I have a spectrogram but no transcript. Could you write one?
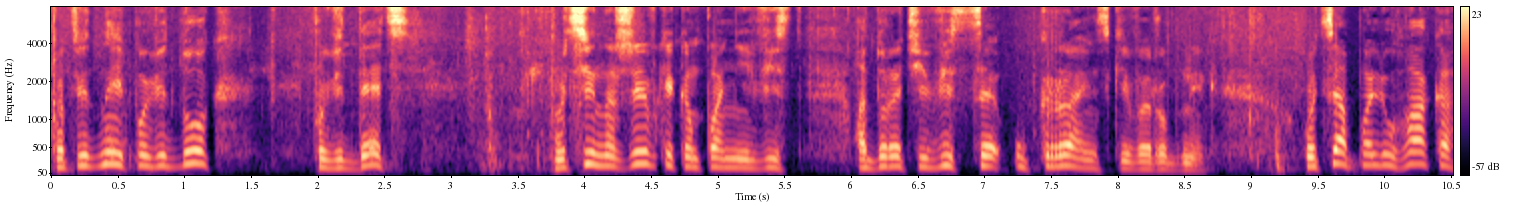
подвідний повідок, повідець. Оці наживки компанії Віст. А до речі, Віст це український виробник. Оця палюгака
